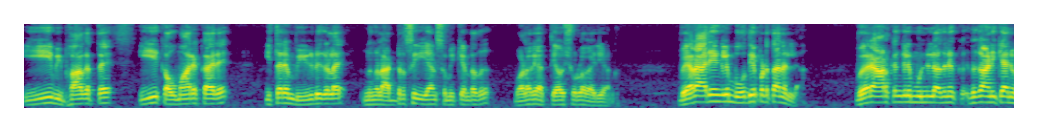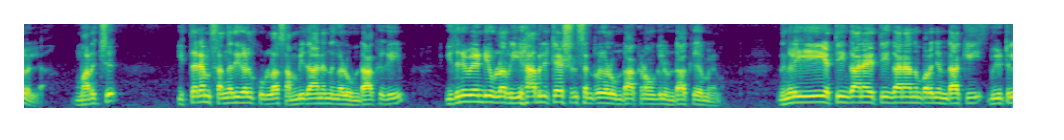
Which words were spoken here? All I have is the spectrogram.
ഈ വിഭാഗത്തെ ഈ കൗമാരക്കാരെ ഇത്തരം വീടുകളെ നിങ്ങൾ അഡ്രസ്സ് ചെയ്യാൻ ശ്രമിക്കേണ്ടത് വളരെ അത്യാവശ്യമുള്ള കാര്യമാണ്. വേറെ ആരെയെങ്കിലും ബോധ്യപ്പെടുത്താനല്ല. വേറെ ആർക്കെങ്കിലും മുന്നിൽ അതിന് ഇത് കാണിക്കാനുമല്ല. മറിച്ച് ഇത്തരം സംഗതികൾക്കുള്ള സംവിധാനം നിങ്ങൾ ഉണ്ടാക്കുകയും ഇതിനു വേണ്ടിയുള്ള റീഹാബിലിറ്റേഷൻ സെന്ററുകൾ ഉണ്ടാക്കണമെങ്കിൽ ഉണ്ടാക്കുകയും വേണം. നിങ്ങൾ ഈ എത്തീങ്കാന എത്തീങ്കാന എന്നും പറഞ്ഞ് ഉണ്ടാക്കി വീട്ടിൽ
